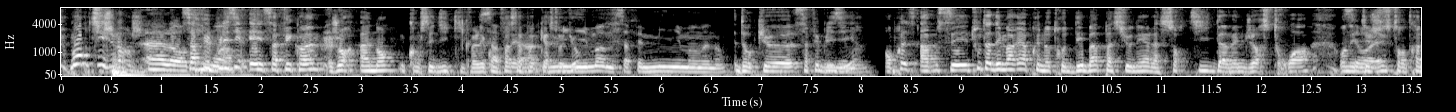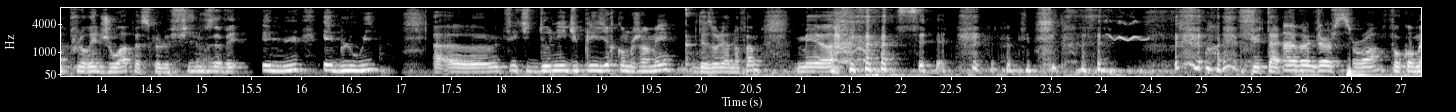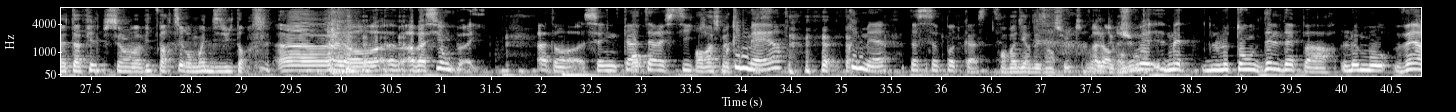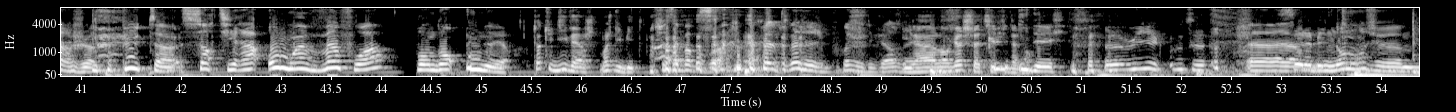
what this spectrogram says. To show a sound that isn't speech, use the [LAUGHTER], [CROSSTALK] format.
Mon petit Georges Alors, Ça fait plaisir et ça fait quand même genre un an qu'on s'est dit qu'il fallait qu'on fasse un podcast audio. Minimum, ça fait minimum un an. Donc euh, ça fait plaisir. Minimum. Après, ah, c'est tout a démarré après notre débat passionné à la sortie d'Avengers 3. On était vrai. juste en train de pleurer de joie parce que le film nous avait ému, ébloui, euh, qui qui donnait du plaisir comme jamais. Désolé à nos femmes, mais euh, [LAUGHS] c'est. [LAUGHS] [LAUGHS] Putain, Avengers 3. faut qu'on mette un film parce qu'on va vite partir au moins de 18 ans. Euh, Alors, euh, ah bah si on peut. Attends, c'est une caractéristique on va se mettre- primaire, [LAUGHS] primaire de ce podcast. on va dire des insultes. on va dire Alors, des je vais mettre le ton dès le départ. Le mot verge, putain, [LAUGHS] sortira au moins 20 fois pendant une heure. Toi, tu dis verge, moi je dis bite. Je sais pas pourquoi. pourquoi, je, pourquoi je dis verge Il a un langage châtié Une finalement. idée. Euh, oui, écoute. euh, C'est le big. non, non, je.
